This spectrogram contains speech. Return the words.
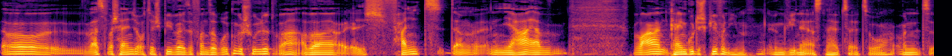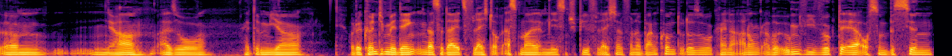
äh, was wahrscheinlich auch der Spielweise von Saarbrücken geschuldet war, aber ich fand, ja, er war kein gutes Spiel von ihm irgendwie in der ersten Halbzeit so. Und ähm, ja, also hätte mir oder könnte mir denken, dass er da jetzt vielleicht auch erstmal im nächsten Spiel vielleicht dann von der Bank kommt oder so, keine Ahnung. Aber irgendwie wirkte er auch so ein bisschen,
